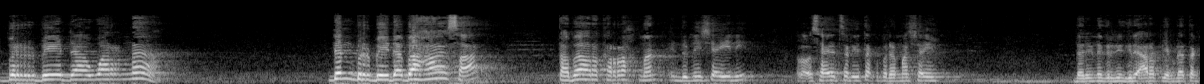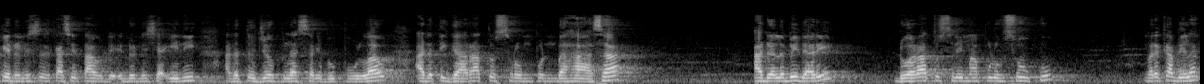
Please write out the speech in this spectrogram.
berbeda warna dan berbeda bahasa. Tabarakar Rahman Indonesia ini. Kalau saya cerita kepada Mas Syahid dari negeri-negeri Arab yang datang ke Indonesia kasih tahu di Indonesia ini ada 17 ribu pulau, ada 300 rumpun bahasa, ada lebih dari 250 suku. Mereka bilang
